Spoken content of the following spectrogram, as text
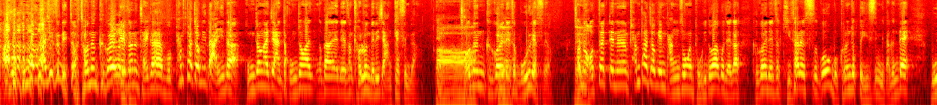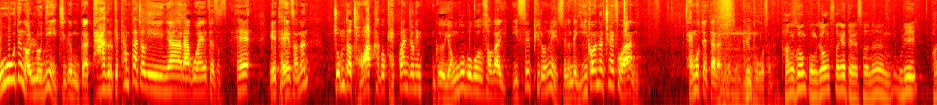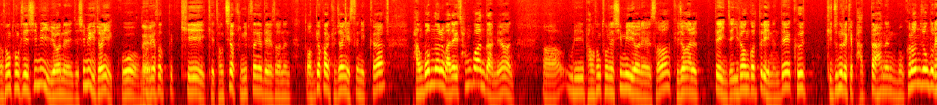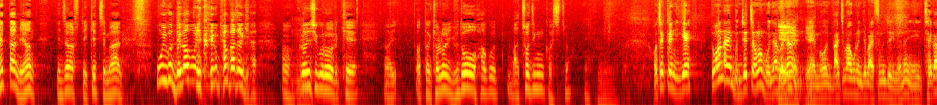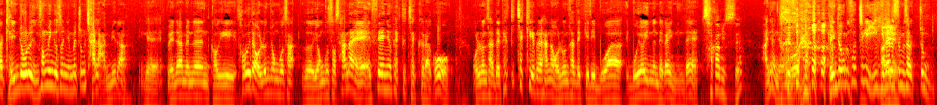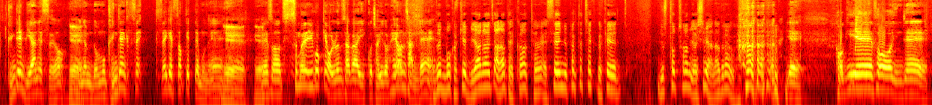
아, 뭐 공감을 가실 수도 있죠. 저는 그거에 대해서는 제가 뭐 편파적이다 아니다, 공정하지 않다, 공정하다에 대해서는 결론 내리지 않겠습니다. 예. 아, 저는 그거에 네. 대해서 모르겠어요. 저는 네. 어떨 때는 편파적인 방송을 보기도 하고 제가 그거에 대해서 기사를 쓰고 뭐 그런 적도 있습니다. 근데 모든 언론이 지금 그러니까 다 그렇게 편파적이냐라고 에 대해서, 에 대해서는 좀 더 정확하고 객관적인 그 연구 보고서가 있을 필요는 있어요. 근데 이거는 최소한 잘못됐다라는 거죠. 음. 그 보고서는. 방송 공정성에 대해서는 우리 방송통신심의위원회 이제 심의 규정이 있고 네. 거기에서 특히 이렇게 정치적 중립성에 대해서는 또 엄격한 규정이 있으니까 방법론을 만약에 참고한다면 어, 우리 방송통신심의위원회에서 규정할 때 이제 이런 것들이 있는데 그 기준으로 이렇게 봤다 하는 뭐 그런 정도로 했다면 인정할 수도 있겠지만 어 이건 내가 보니까 이건 편파적이야 어, 그런 식으로 이렇게 어, 어떤 결론을 유도하고 맞춰진 것이죠. 네. 어쨌든 이게 또 하나의 문제점은 뭐냐면은 예, 예, 예. 예, 뭐 마지막으로 이제 말씀을 드리면은 이 제가 개인적으로 윤성민 교수님을 좀 잘 압니다. 이게 왜냐하면은 거기 서울대 언론정보사 그 연구소 산하에 SNU 팩트 체크라고 언론사들 팩트 체크를 하는 언론사들끼리 모아 모여 있는 데가 있는데 사감 있어요? 아니요, 아니요. 뭐 개인적으로 솔직히 이 기사를 아, 예. 쓰면서 좀 굉장히 미안했어요. 예. 왜냐면 너무 굉장히 세, 세게 썼기 때문에. 예, 예. 그래서 27개 언론사가 있고 저희도 회원사인데 근데 뭐 그렇게 미안하지 않아도 될 것 같아요. SNU 팩트체크 그렇게 뉴스톱처럼 열심히 안 하더라고요. 예. 거기에서 이제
